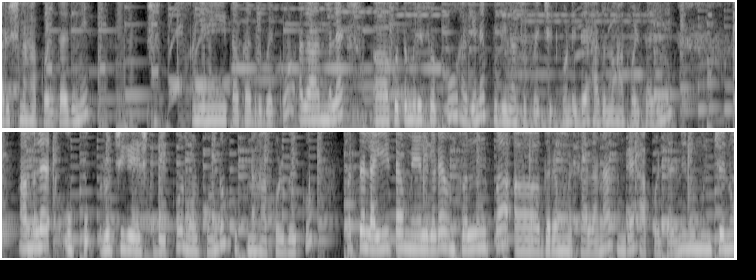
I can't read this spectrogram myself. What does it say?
ಅರಿಶಿನ ಹಾಕ್ಕೊಳ್ತಾ ಇದ್ದೀನಿ. ಹಂಗೆ ನೀಟಾಗಿ ಕದ್ರಬೇಕು ಅದಾದಮೇಲೆ ಕೊತ್ತಂಬರಿ ಸೊಪ್ಪು ಹಾಗೆಯೇ ಪುದೀನ ಸೊಪ್ಪು ಹೆಚ್ಚಿಟ್ಕೊಂಡಿದ್ದೆ, ಅದನ್ನು ಹಾಕ್ಕೊಳ್ತಾ ಇದ್ದೀನಿ. ಆಮೇಲೆ ಉಪ್ಪು. ರುಚಿಗೆ ಎಷ್ಟು ಬೇಕು ನೋಡಿಕೊಂಡು ಉಪ್ಪನ್ನ ಹಾಕ್ಕೊಳ್ಬೇಕು ಮತ್ತು ಲೈಟಾಗಿ ಮೇಲ್ಗಡೆ ಒಂದು ಸ್ವಲ್ಪ ಗರಂ ಮಸಾಲಾನ ಹಾಗೆ ಹಾಕ್ಕೊಳ್ತಾ ಇದ್ದೀನಿ. ನೀವು ಮುಂಚೆನೂ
